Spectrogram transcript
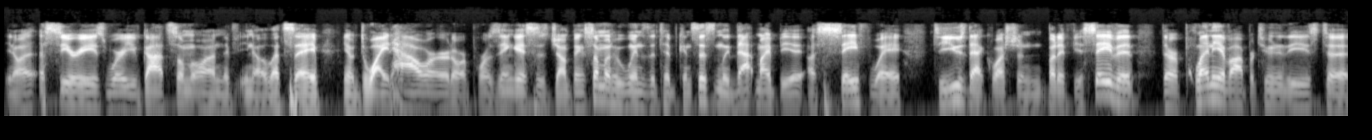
you know a, a, series where you've got someone if you know let's say you know Dwight Howard or Porzingis is jumping someone who wins the tip consistently that might be a, a, safe way to use that question. But if you save it there are plenty of opportunities to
